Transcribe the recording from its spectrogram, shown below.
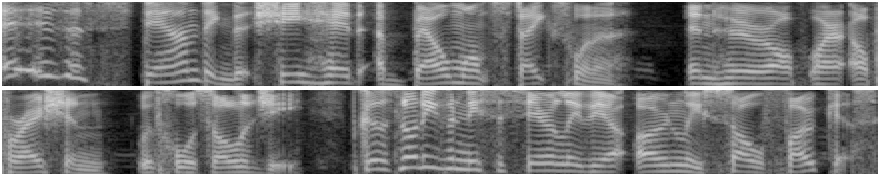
It is astounding that she had a Belmont Stakes winner in her op- operation with Horseology because it's not even necessarily their only sole focus.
